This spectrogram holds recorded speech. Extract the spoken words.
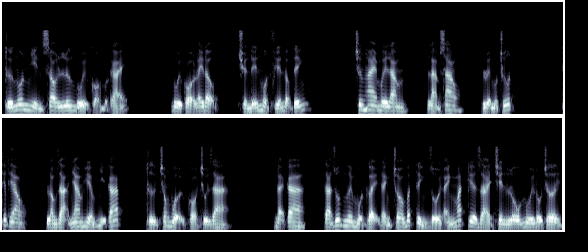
từ ngôn nhìn sau lưng bụi cỏ một cái. Bụi cỏ lay động, chuyển đến một phiến động tĩnh. Chương hai mươi lăm, làm sao? Luyện một chút. Tiếp theo, lòng dạ nham hiểm nhị cáp từ trong bụi cỏ trôi ra. Đại ca, ta giúp ngươi một gậy đánh cho bất tỉnh rồi ánh mắt kia dài trên lỗ mũi đồ chơi.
